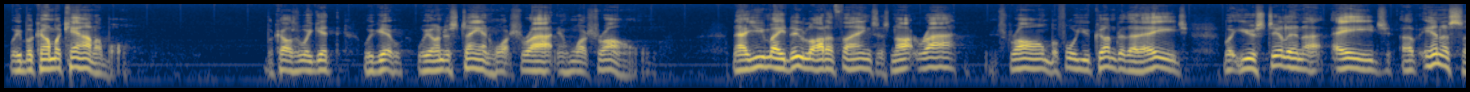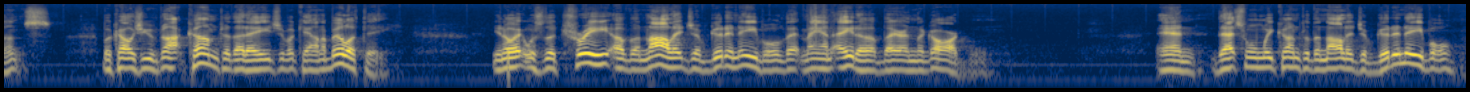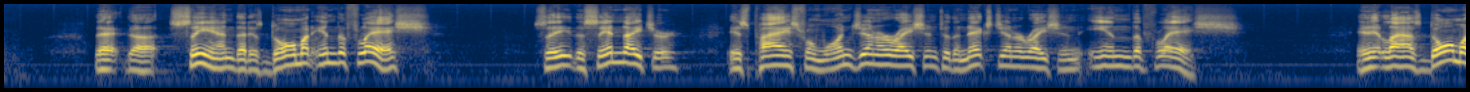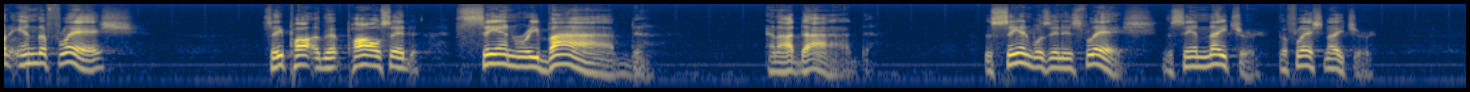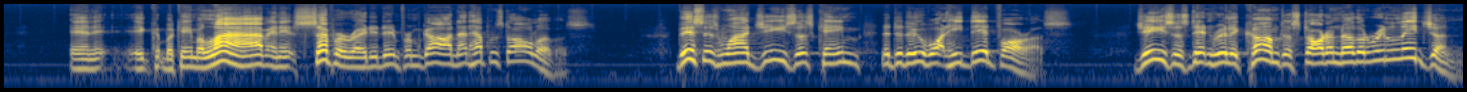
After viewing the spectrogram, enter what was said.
We become accountable because we get we get we understand what's right and what's wrong. Now you may do a lot of things that's not right, it's wrong before you come to that age, but you're still in an age of innocence because you've not come to that age of accountability. You know, it was the tree of the knowledge of good and evil that man ate of there in the garden. And that's when we come to the knowledge of good and evil that sin that is dormant in the flesh, see, the sin nature is passed from one generation to the next generation in the flesh. And it lies dormant in the flesh. See, Paul, Paul said, sin revived, and I died. The sin was in his flesh, the sin nature, the flesh nature and it, it became alive and it separated him from God, and that happens to all of us. This is why Jesus came to do what he did for us. Jesus didn't really come to start another religion.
